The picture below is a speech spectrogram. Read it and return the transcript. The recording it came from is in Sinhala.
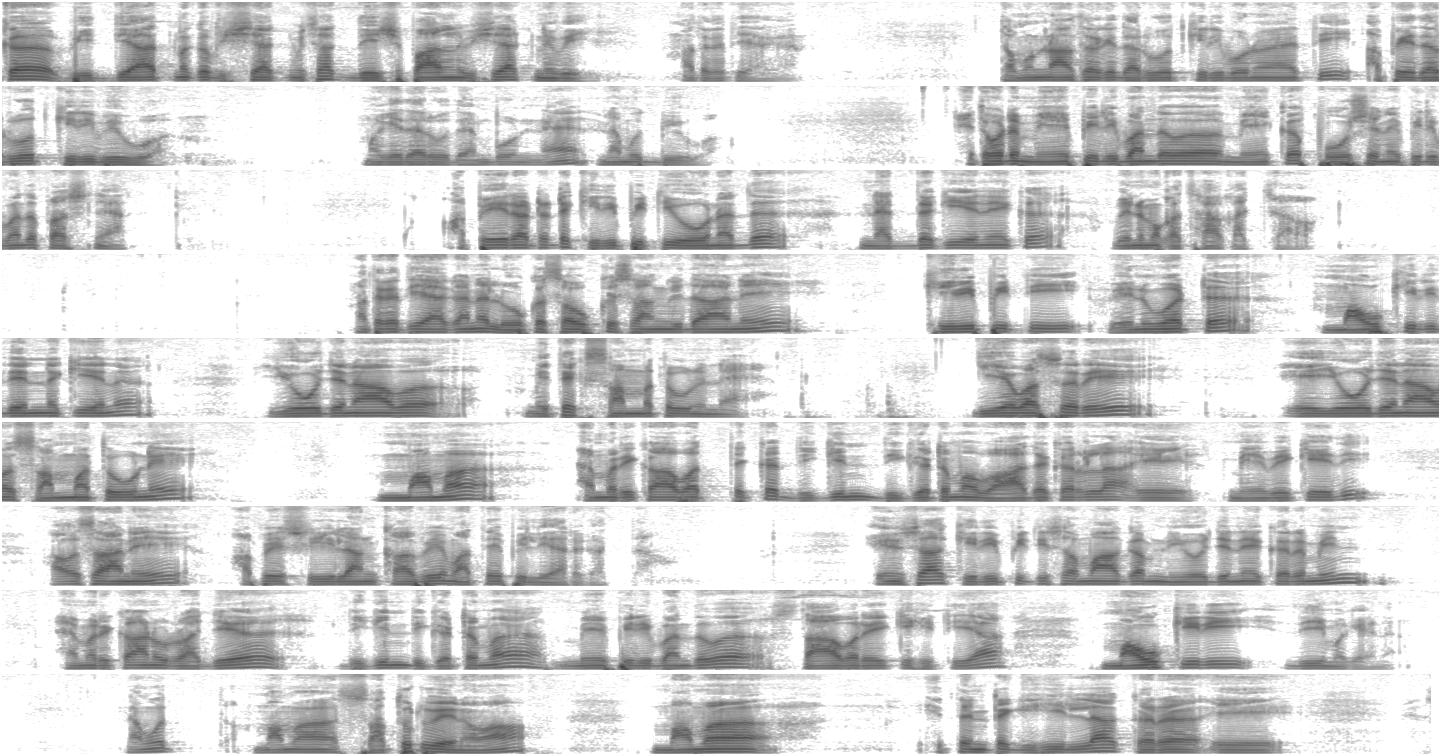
මේක විද්‍යාත්මක විෂයක් මිසක් දේශපාලන විෂයක් නෙවෙයි. මතක තියාගන්න. තමුන්නාසරගේ දරුවොත් කිරි බොනවා ඇති අපේ දරුවොත් කිරි බිව්වා. මගේ දරුවෝ දැන් බොන්නේ නැහැ නමුත් බිව්වා. එතකොට මේ පිළිබඳව මේක පෝෂණය පිළිබඳ ප්‍රශ්නයක්. අපේ රටට කිරිපිටි ඕනද නැද්ද කියන එක වෙනම කතා කච්චාවක්. මතක තියාගන්න ලෝක සෞඛ්‍ය සංවිධානයේ කිරිපිටි වෙනුවට මව් කිරි දෙන්න කියන යෝජනාව මෙතෙක් සම්මත වුණේ නැහැ. ගිය වසරේ ඒ යෝජනාව සම්මත වුණේ මම ඇමරිකාවත් එක්ක දිගින් දිගටම වාද කරලා ඒ මේ වෙකේදී අවසානයේ අපේ ශ්‍රී ලංකාවේ මතය පිළි අරගත්තා. ඒ නිසා කිරිපිටි සමාගම් නියෝජනය කරමින් ඇමරිකානු රජය දිගින් දිගටම මේ පිළිබඳව ස්ථාවරයක හිටියා මව්කිරි දීම ගැන. නමුත් මම සතුටු වෙනවා මම එතෙන්ට ගිහිල්ලා කර ඒ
